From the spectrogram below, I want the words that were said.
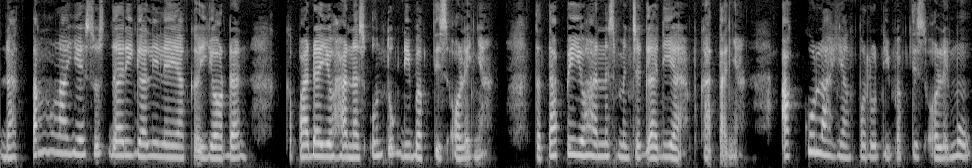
datanglah Yesus dari Galilea ke Yordan kepada Yohanes untuk dibaptis olehnya. Tetapi Yohanes mencegah dia, katanya, Akulah yang perlu dibaptis olehmu,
